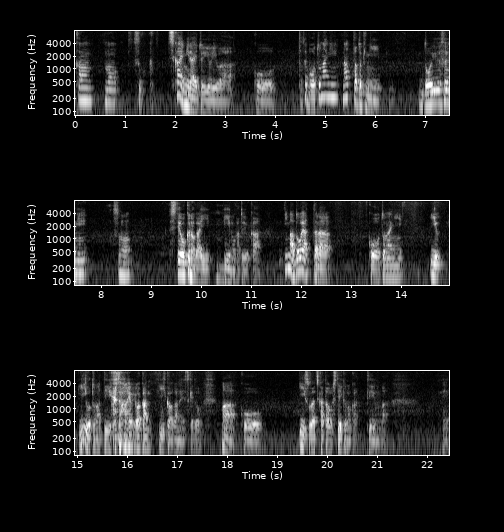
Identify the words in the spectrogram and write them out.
間のすごく近い未来というよりはこう例えば大人になった時にどういうふうにそのしておくのがいい,、いいのかというか今どうやったらこう大人にいいいい大人っていう言い方はわかんいいかわかんないですけどまあこういい育ち方をしていくのかっていうのが、ね、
